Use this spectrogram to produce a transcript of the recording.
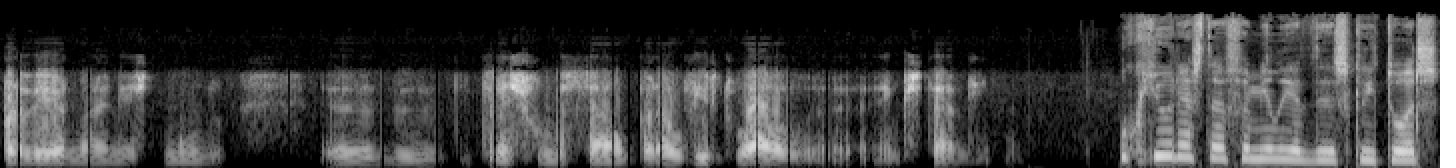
perder não é, neste mundo uh, de, de, transformação para o virtual em que estamos. É? O que une esta família de escritores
